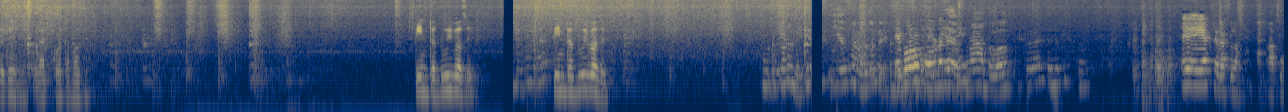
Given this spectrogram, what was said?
রাত কয়টা বাজে তিনটা দুই বাজে তিনটা দুই বাজে ইয়ে কাটি। এই এই একটা কাটলাম আপু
